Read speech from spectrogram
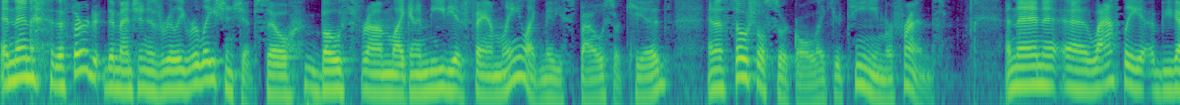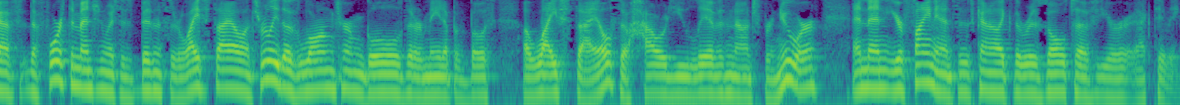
And then the third dimension is really relationships. So both from like an immediate family, like maybe spouse or kids, and a social circle, like your team or friends. And then uh, lastly, you have the fourth dimension, which is business or lifestyle. And it's really those long term goals that are made up of both a lifestyle, so how do you live as an entrepreneur, and then your finances, kind of like the result of your activity.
